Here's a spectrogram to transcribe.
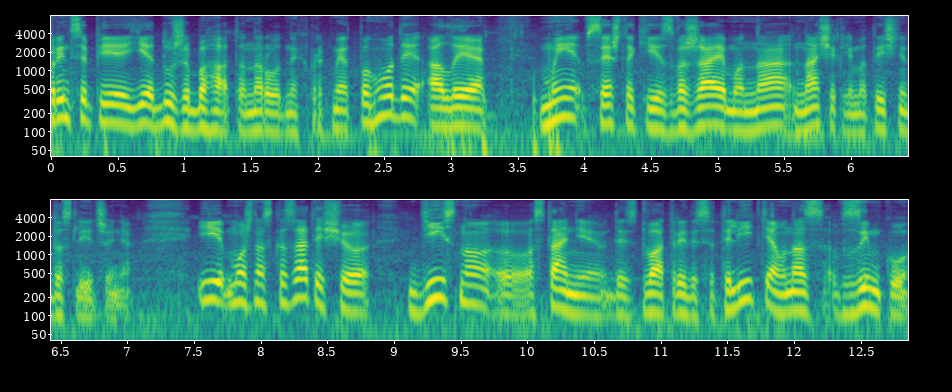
Принципі, є дуже багато народних прикмет погоди, але ми все ж таки зважаємо на наші кліматичні дослідження. І можна сказати, що дійсно е, останні десь 2-3 десятиліття у нас взимку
